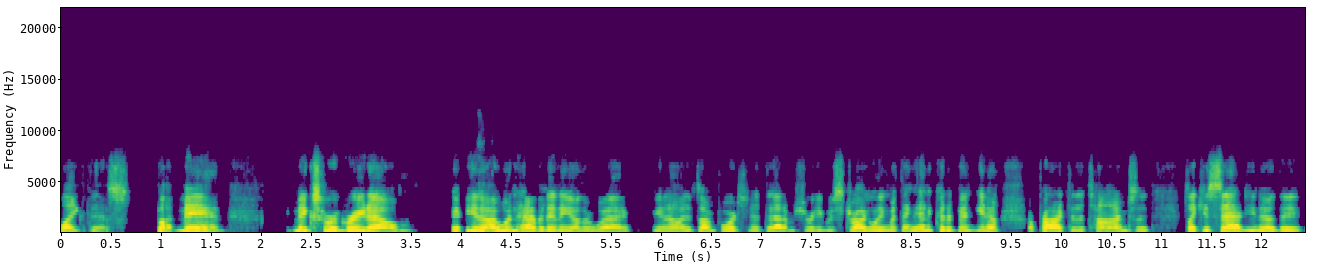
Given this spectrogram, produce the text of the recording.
like this. But man it makes for a great album. You know i wouldn't have it any other way. You know it's unfortunate that i'm sure he was struggling with things and it could have been you know a product of the times. It's like you said you know the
